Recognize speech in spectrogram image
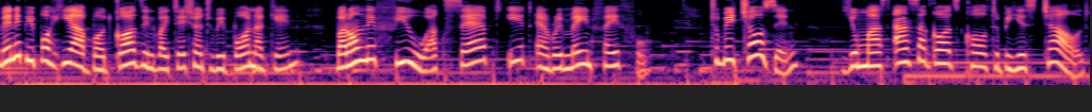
Many people hear about God's invitation to be born again, but only few accept it and remain faithful. To be chosen, you must answer God's call to be His child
